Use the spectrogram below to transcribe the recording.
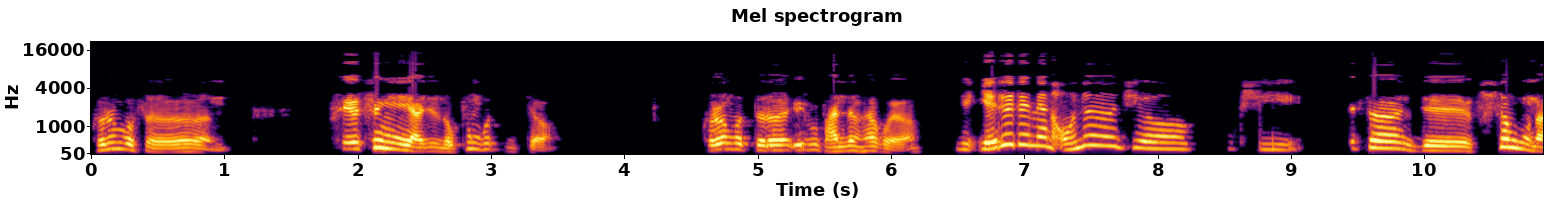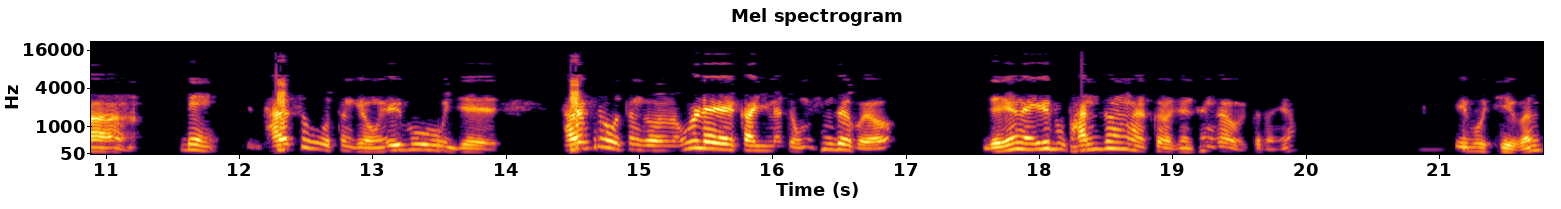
그런 것은 수요층이 아주 높은 곳 있죠. 그런 것들은 일부 반등하고요. 네, 예를 들면 어느 지역 혹시 일단 이제 수성구나 네. 달서구 같은 경우는 일부 이제 달서구 같은 경우는 올해까지면 좀 힘들고요. 내년에 일부 반등할 거라 저는 생각하고 있거든요. 일부 지역은.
